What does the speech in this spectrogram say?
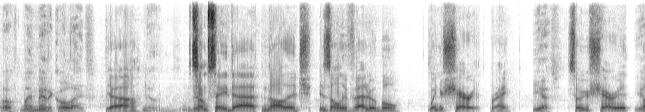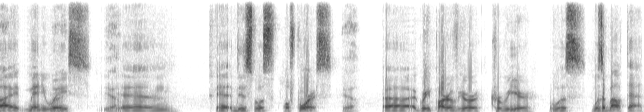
of my medical life. Yeah. You know, Some say that knowledge is only valuable when you share it, right? yes, So you share it by many Right. ways. Yeah. And uh, this was, of course, yeah, uh, a great part of your career was was about that.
